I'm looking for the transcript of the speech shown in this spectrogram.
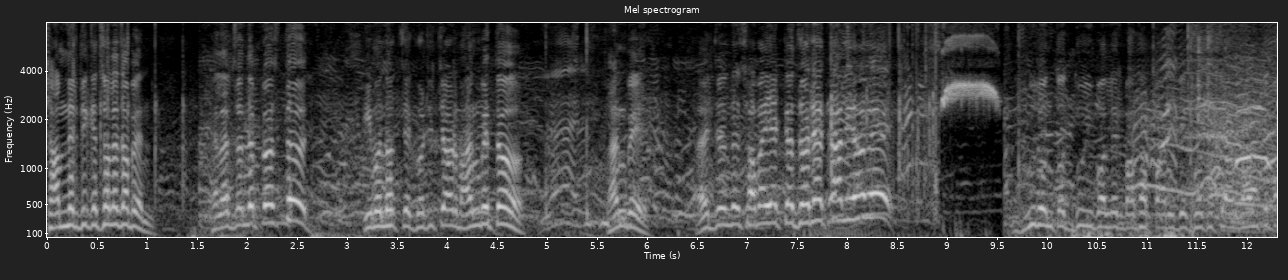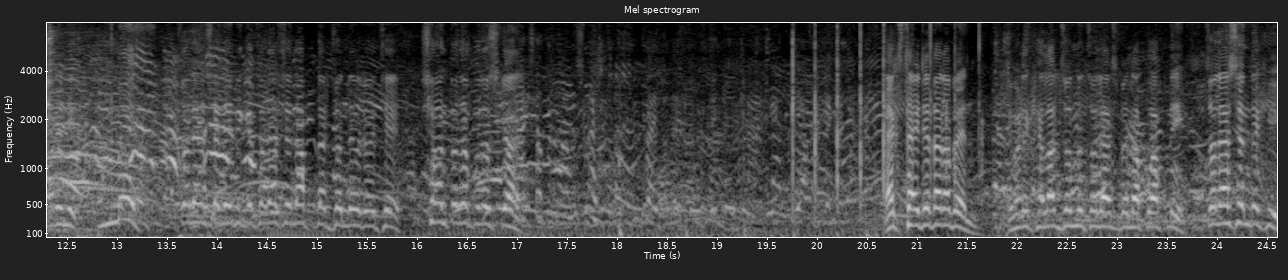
সামনের দিকে চলে যাবেন। খেলার জন্য প্রস্তুত। কি মনে হচ্ছে ঘটি চাওয়ার ভাঙবে তো? ভাঙবে। এর জন্য সবাই একটা জোরে তালি হবে। দুরন্ত দুই বলের বাধা পাড়ি দিয়ে ঘটি চাওয়ার ভাঙতে পারেনি। চলে আসেন, এদিকে চলে আসেন। আপনার জন্য রয়েছে সান্ত্বনা পুরস্কার। এক সাইডে দাঁড়াবেন। এবারে খেলার জন্য চলে আসবেন আপু, আপনি। চলে আসেন দেখি।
